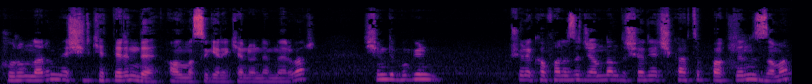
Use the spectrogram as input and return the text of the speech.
kurumların ve şirketlerin de alması gereken önlemler var. Şimdi bugün şöyle kafanızı camdan dışarıya çıkartıp baktığınız zaman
